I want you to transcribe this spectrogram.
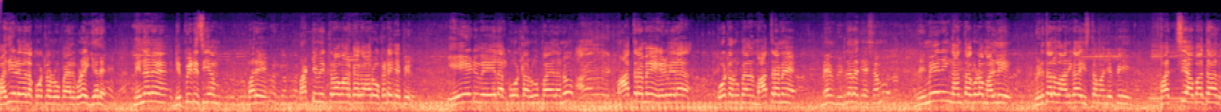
పదిహేడు వేల కోట్ల రూపాయలు కూడా ఇవ్వలే నిన్ననే డిప్యూటీ సీఎం మరి బట్టి విక్రమార్క గారు ఒకటే చెప్పారు. ఏడు వేల కోట్ల రూపాయలను మాత్రమే ఏడు వేల కోట్ల రూపాయలను మాత్రమే మేము విడుదల చేసినాము. రిమైనింగ్ అంతా కూడా మళ్ళీ విడుదల వారిగా ఇస్తామని చెప్పి పచ్చి అబద్ధాలు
